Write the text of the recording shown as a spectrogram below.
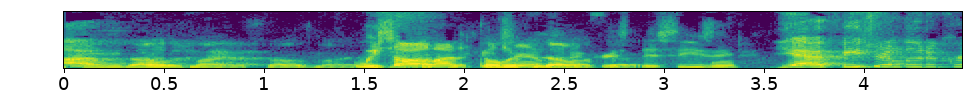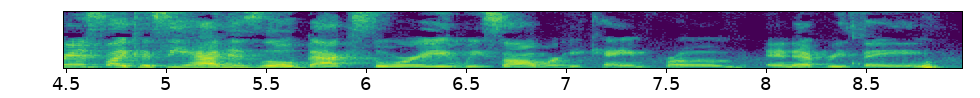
I feel me? that love was nice. that. That was nice. we saw a lot of featuring forgot about Ludacris this season. Yeah, featuring Ludacris, like, cause he had his little backstory. We saw where he came from and everything.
